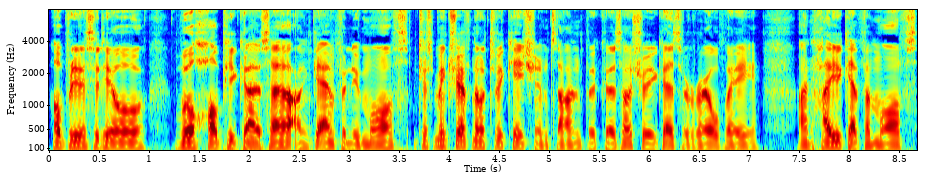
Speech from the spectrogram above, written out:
Hopefully this video will help you guys out on getting the new morphs. Just make sure you have notifications on because I'll show you guys the real way on how you get the morphs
